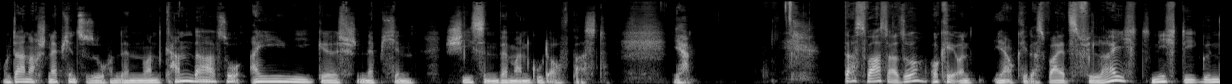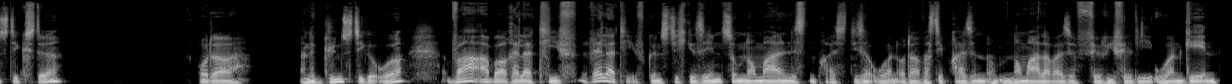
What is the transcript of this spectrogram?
und da nach Schnäppchen zu suchen, denn man kann da so einige Schnäppchen schießen, wenn man gut aufpasst. Ja, das war's also. Okay, und ja, okay, das war jetzt vielleicht nicht die günstigste oder eine günstige Uhr, war aber relativ, relativ günstig gesehen zum normalen Listenpreis dieser Uhren oder was die Preise normalerweise für wie viel die Uhren gehen,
